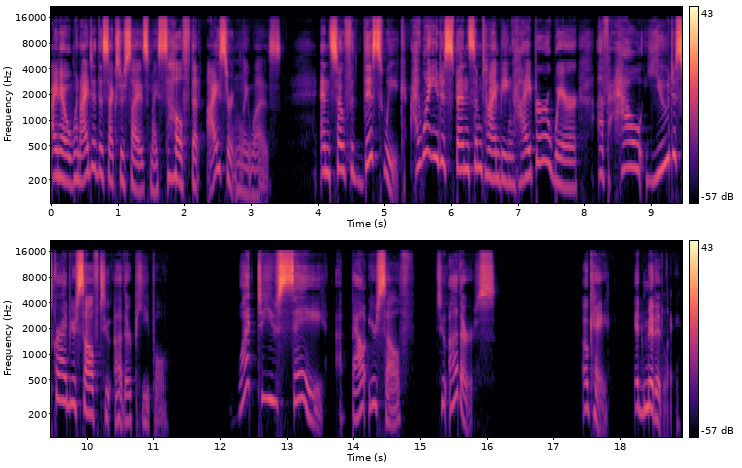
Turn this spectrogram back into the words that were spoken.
I know when I did this exercise myself that I certainly was. And so for this week, I want you to spend some time being hyper aware of how you describe yourself to other people. What do you say about yourself to others? Okay, admittedly,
